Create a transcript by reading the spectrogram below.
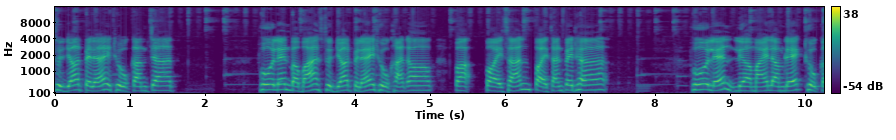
สุดยอดไปเลยถูกกำจัด ผู้เล่นบาบาสุดยอดไปเลยถูกคัดออกปะปล่อยสันปล่อยสันไปเถอะผู้เล่นเรือไม้ลำเล็กถูกก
